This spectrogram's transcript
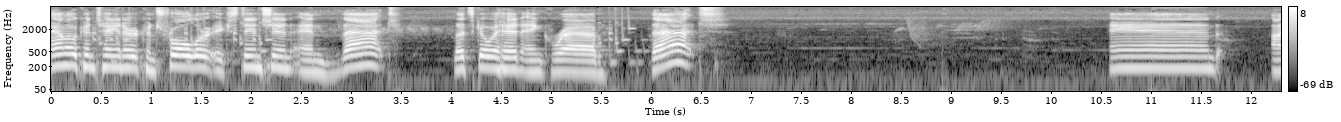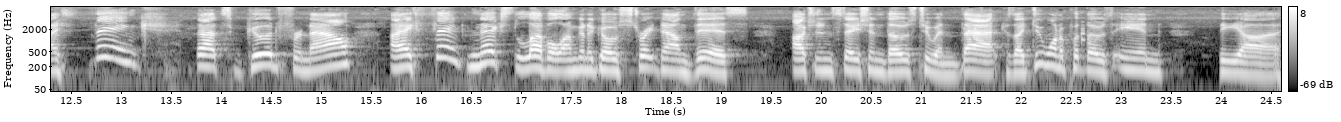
ammo container, controller, extension, and that. Let's go ahead and grab that. And I think that's good for now. I think next level I'm going to go straight down this oxygen station, those two, and that, because I do want to put those in the uh,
